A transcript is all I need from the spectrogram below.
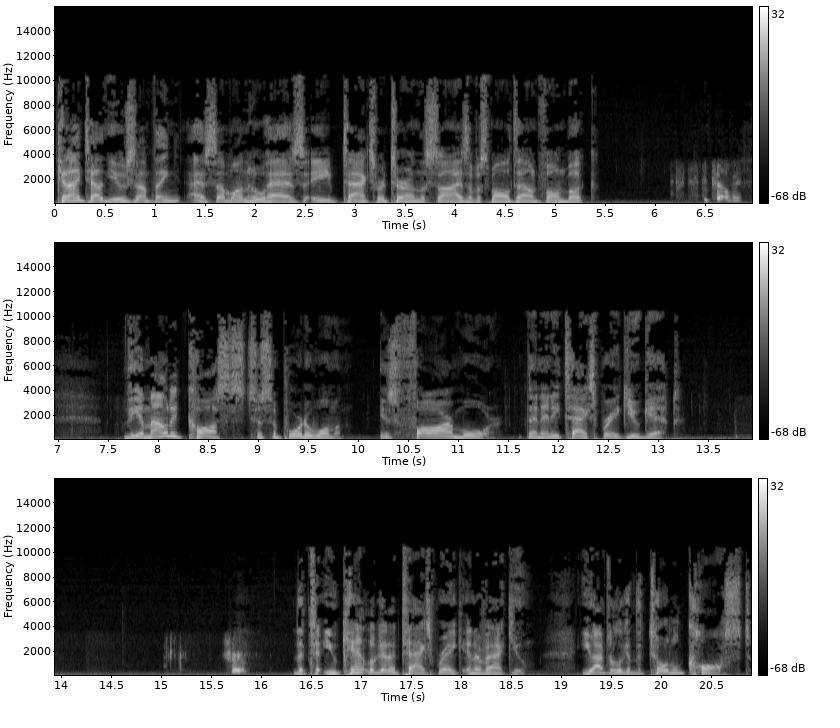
Can I tell you something as someone who has a tax return the size of a small-town phone book? Tell me. The amount it costs to support a woman is far more than any tax break you get. True. The you can't look at a tax break in a vacuum. You have to look at the total cost,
